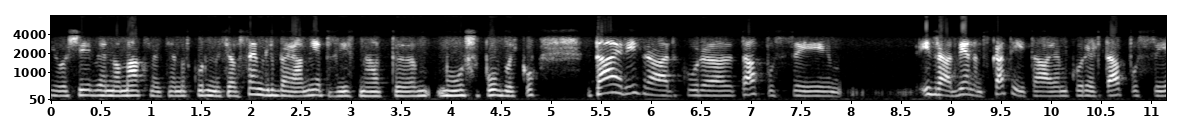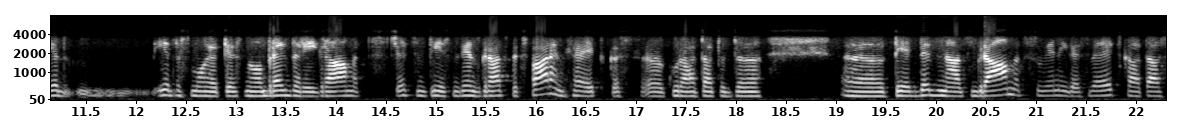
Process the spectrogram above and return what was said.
jo šī ir viena no māksliniekiem, ar kuriem mēs jau sen gribējām iepazīstināt uh, mūsu publiku. Tā ir izrāde, kur uh, tapusi. Izrāda vienam skatītājam, kur ir tapusi ied, iedvesmojoties no Bredberī grāmatas 451 grāds pēc Fahrenheita, kas, uh, kurā tātad uh, Uh, tiek dedzinātas grāmatas, un vienīgais veids, kā tās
